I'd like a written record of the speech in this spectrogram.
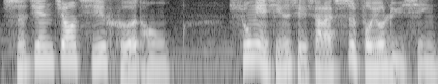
时间、交期、合同，书面形式写下来是否有履行？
